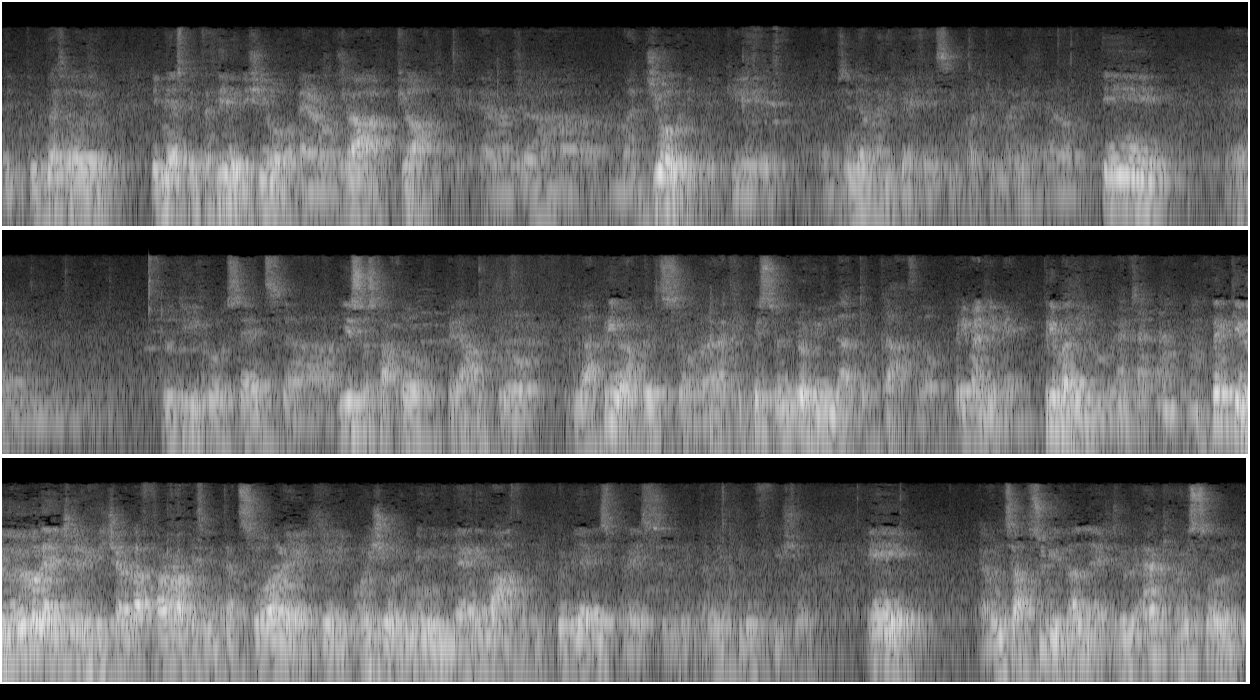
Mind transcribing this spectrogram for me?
del, purgatorio, le mie aspettative, dicevo, erano già più alte, erano già maggiori perché bisognava ripetersi in qualche maniera. No? E ehm, lo dico senza... Io sono stato peraltro la prima persona che questo libro qui l'ha toccato. Prima di me. Prima di lui. Perché lo dovevo leggere perché c'era da fare una presentazione il giorno di pochi giorni, quindi mi è arrivato per Corriere Espresso direttamente in ufficio e ho iniziato subito a leggerlo e anche questo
